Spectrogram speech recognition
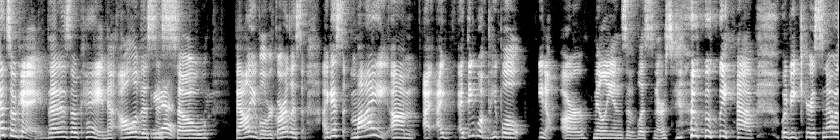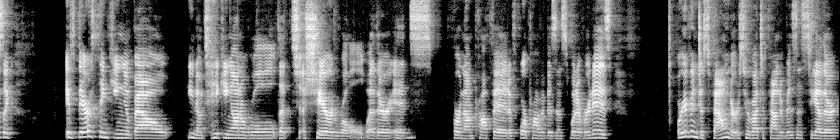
That's okay. That is okay. Now, all of this is so valuable regardless. I guess my um I, I I think what people, you know, our millions of listeners who we have would be curious to know is like if they're thinking about, you know, taking on a role that's a shared role, whether mm-hmm. it's for a nonprofit, a for-profit business, whatever it is, or even just founders who are about to found a business together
